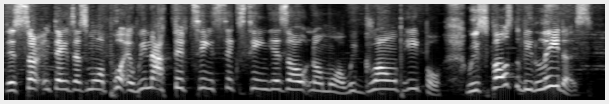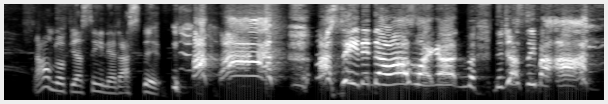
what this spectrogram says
There's certain things that's more important. We're not 15 16 years old no more. We grown people. We're supposed to be leaders. I don't know if y'all seen that. I spit. I seen it though. I was like, uh, did y'all see my eye?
